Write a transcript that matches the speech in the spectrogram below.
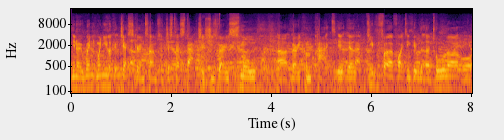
You know, when, when you look at Jessica in terms of just her stature, she's very small, uh, very compact. It, uh, do you prefer fighting people that are taller, or,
